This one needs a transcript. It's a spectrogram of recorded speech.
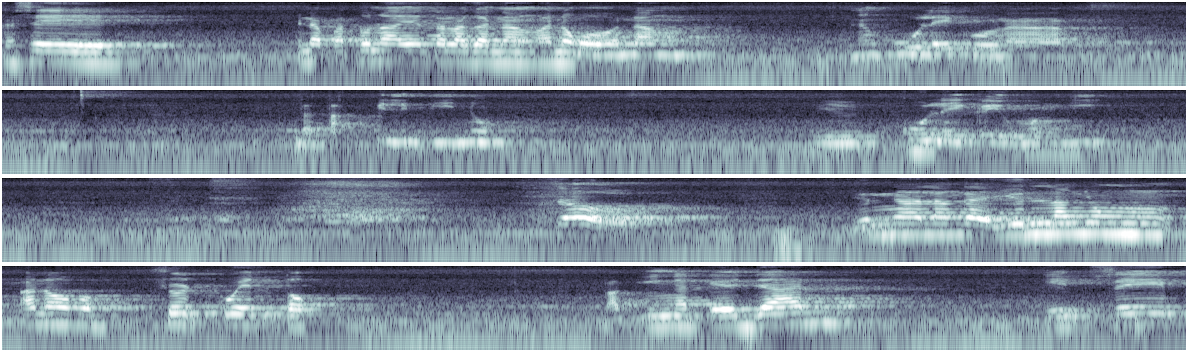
Kasi pinapatunayan talaga ng ano ko, ng ng kulay ko na tatak Pilipino. Yung kulay kayo manggi. So, yun nga lang guys, yun lang yung ano, short kwento. Mag-ingat kayo dyan. Keep safe.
